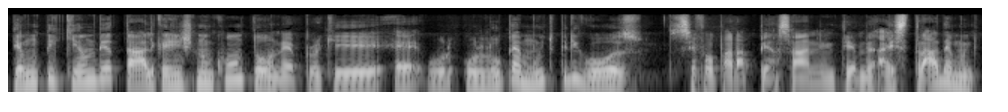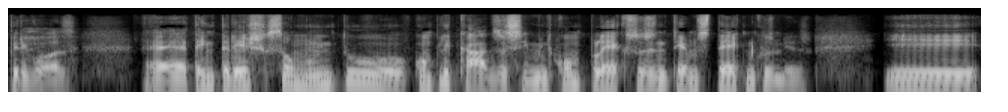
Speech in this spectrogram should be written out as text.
tem um pequeno detalhe que a gente não contou, né? Porque é, o, o loop é muito perigoso, se você for parar para pensar. Né? Em termos- a estrada é muito perigosa. É, tem trechos que são muito complicados, assim, muito complexos em termos técnicos mesmo. E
